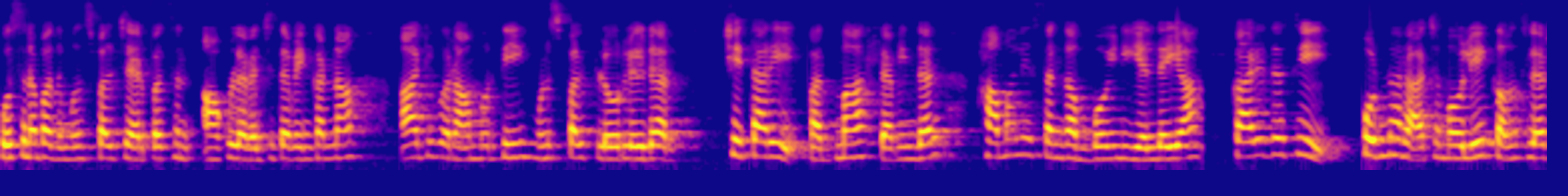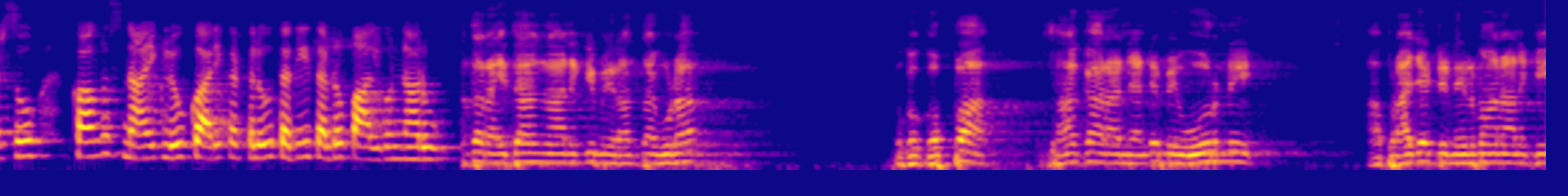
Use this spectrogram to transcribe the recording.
Husnabad municipal chairperson Akula Rajitha Venkanna RTO Rammurthy municipal floor leader Chitari Padma Ravinder హమాలి సంఘం బోయిని ఎల్లయ్య కార్యదర్శి పున్న రాజమౌళి కౌన్సిలర్స్ కాంగ్రెస్ నాయకులు కార్యకర్తలు తదితరులు పాల్గొన్నారు. రైతాంగానికి మీరంతా కూడా ఒక గొప్ప సహకారాన్ని అంటే మీ ఊరిని ఆ ప్రాజెక్టు నిర్మాణానికి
